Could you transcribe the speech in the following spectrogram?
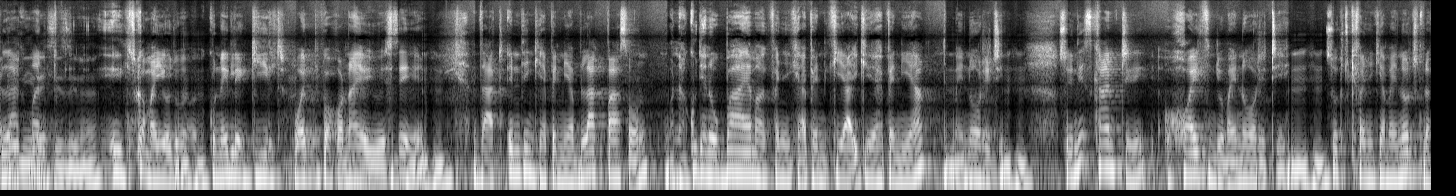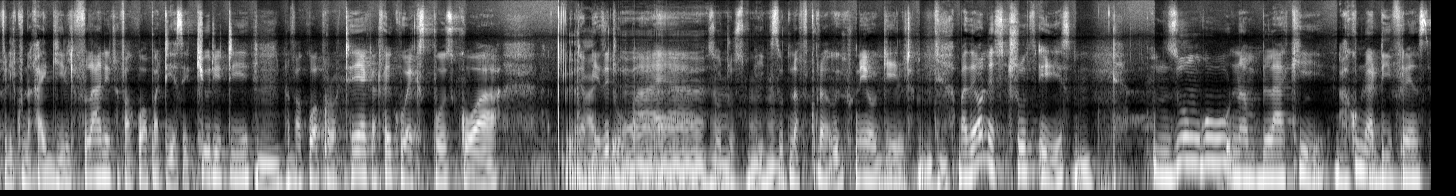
black man racism, eh? Eh, kitu kama hiyo. Kuna ile guilt white people wako nayo usa that anything ikihapenia black person wanakuja na ubaya ama ifanye ikihappen- minority. Mm-hmm. so in this country white ndio minority. So tukifanyikia minority tunafili kuna ka guilt fulani tunafaa kuwapatia security tunafaa kuwa protect tunafai kuexpose kwa tabia zetu mbaya so to speak so tuna tuna- tuna hiyo guilt but the honest truth is mzungu na mblaki. Hakuna difference.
